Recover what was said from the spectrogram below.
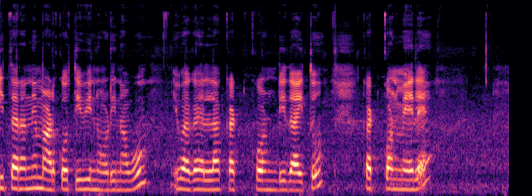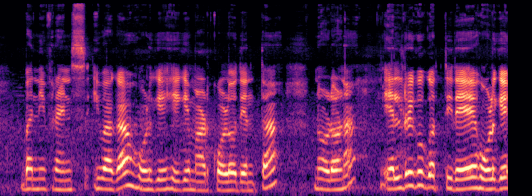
ಈ ಥರನೇ ಮಾಡ್ಕೋತೀವಿ ನೋಡಿ ನಾವು. ಇವಾಗ ಎಲ್ಲ ಕಟ್ಕೊಂಡಿದ್ದಾಯಿತು ಕಟ್ಕೊಂಡ್ಮೇಲೆ ಬನ್ನಿ ಫ್ರೆಂಡ್ಸ್, ಇವಾಗ ಹೋಳಿಗೆ ಹೇಗೆ ಮಾಡ್ಕೊಳ್ಳೋದೆ ಅಂತ ನೋಡೋಣ. ಎಲ್ರಿಗೂ ಗೊತ್ತಿದೆ, ಹೋಳಿಗೆ,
